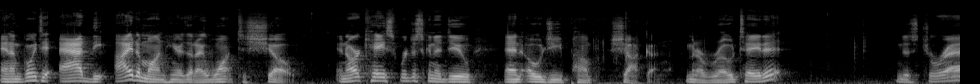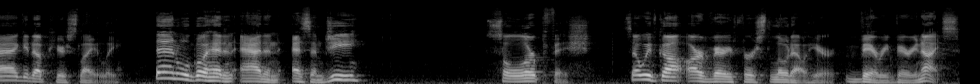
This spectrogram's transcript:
And I'm going to add the item on here that I want to show. In our case, we're just going to do an OG pump shotgun. I'm going to rotate it and just drag it up here slightly. Then we'll go ahead and add an SMG, Slurpfish. So we've got our very first loadout here. Very, very nice.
